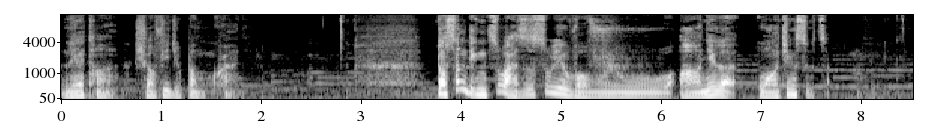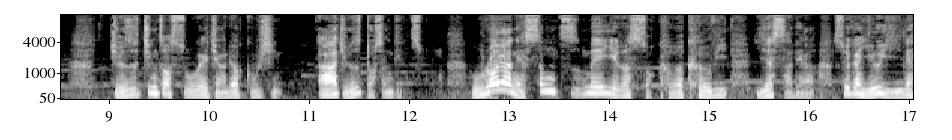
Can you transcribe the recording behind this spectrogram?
来一趟消费就八五块洋钿。独身定做啊，是所有服务行业的黄金守则，就是今朝所谓强调个性，也就是独身定做。吴老幺呢，深知每一个熟客的口味，伊的食量，所以讲由伊呢，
